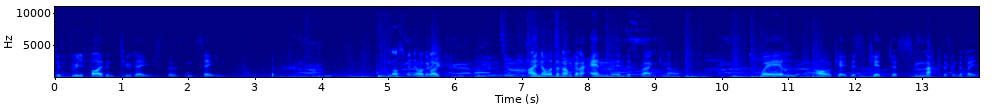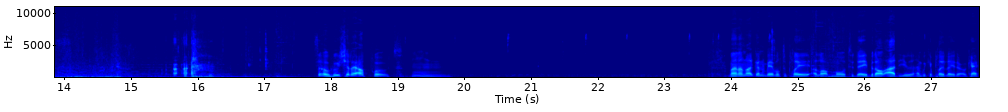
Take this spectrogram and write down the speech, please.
to three five in two days. So it's insane. Last minute I was push. like, I know that I'm gonna end in this rank now. Well, okay, this kid just smacked us in the face. so, who should I upvote? Hmm. Man, I'm not gonna be able to play a lot more today, but I'll add you and we can play later, okay?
